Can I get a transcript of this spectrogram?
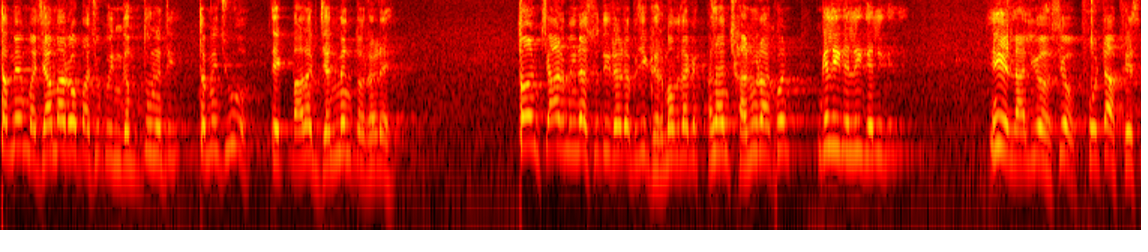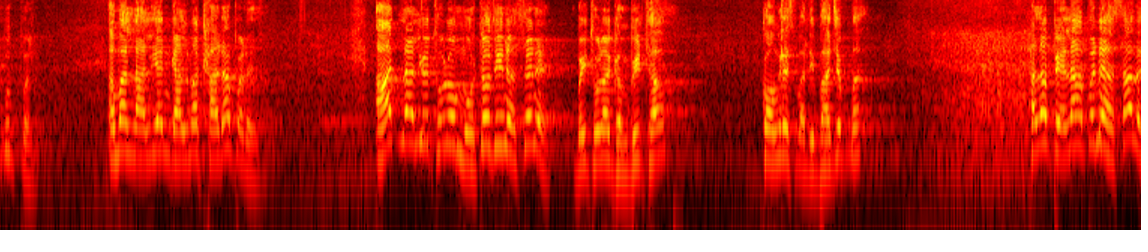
તમે મજામાં રહો, પાછું કોઈને ગમતું નથી. તમે જુઓ, એક બાળક જન્મે તો રડે. ત્રણ, ચાર મહિના સુધી રડે, પછી ઘરમાં બધા અલા છાનું રાખો ને ગલી ગલી ગલી ગલી. એ લાલીઓ હસ્યો, ફોટા ફેસબુક પર. અમારા લાલિયાને ગાલમાં ખાડા પડે છે. આ જ લાલીઓ થોડો મોટો થઈને હશે ને, ભાઈ થોડા ગંભીર થાવ કોંગ્રેસમાંથી, ભાજપમાં. હાલા, પહેલાં આપણને હસાવે.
